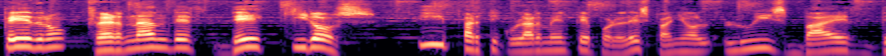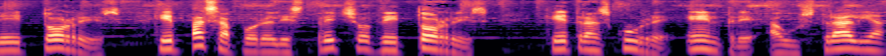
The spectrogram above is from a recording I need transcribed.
Pedro Fernández de Quirós, y particularmente por el español Luis Báez de Torres, que pasa por el estrecho de Torres, que transcurre entre Australia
